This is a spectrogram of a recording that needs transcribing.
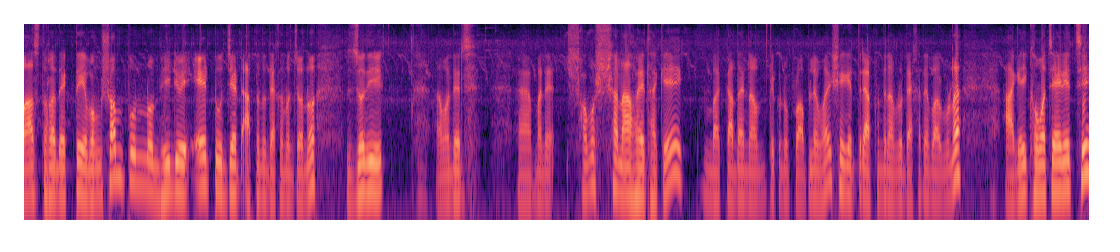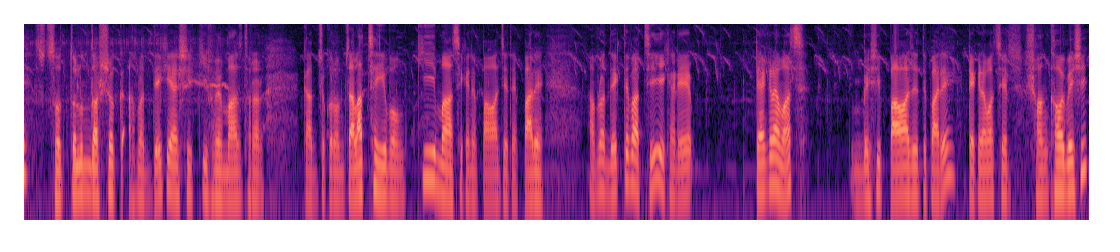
মাছ ধরা দেখতে এবং সম্পূর্ণ ভিডিও এ টু জেড আপনাদের দেখানোর জন্য। যদি আমাদের মানে সমস্যা না হয়ে থাকে বা কাদায় নামতে কোনো প্রবলেম হয়, সেক্ষেত্রে আপনাদের আমরা দেখাতে পারব না। আগেই ক্ষমা চেয়ে নিচ্ছি। চলুন দর্শক, আমরা দেখে আসি কীভাবে মাছ ধরার কার্যক্রম চালাচ্ছে এবং কি মাছ এখানে পাওয়া যেতে পারে। আমরা দেখতে পাচ্ছি এখানে ট্যাংরা মাছ বেশি পাওয়া যেতে পারে, ট্যাংরা মাছের সংখ্যাও বেশি।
